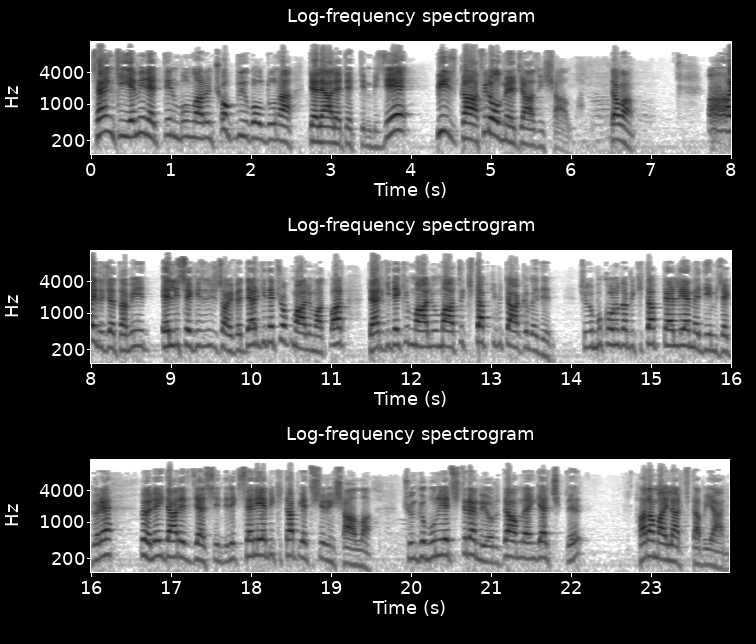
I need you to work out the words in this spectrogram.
Sen ki yemin ettin bunların çok büyük olduğuna delalet ettin bizi. Biz gafil olmayacağız inşallah. Tamam. Ayrıca tabii 58. sayfa dergide çok malumat var. Dergideki malumatı kitap gibi takip edin. Çünkü bu konuda bir kitap derleyemediğimize göre böyle idare edeceğiz şimdilik. Seneye bir kitap yetişir inşallah. Çünkü bunu yetiştiremiyoruz. Devamlı engel çıktı. Haram aylar kitabı yani.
